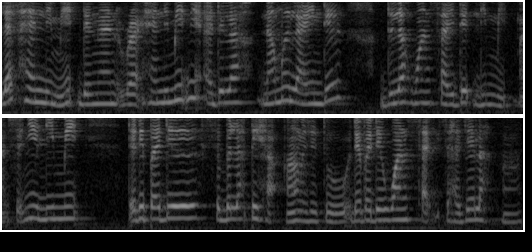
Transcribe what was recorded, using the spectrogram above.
Left hand limit dengan right hand limit ni adalah nama lain dia adalah one sided limit. Maksudnya limit daripada sebelah pihak ha, macam tu daripada one side sahajalah ha.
